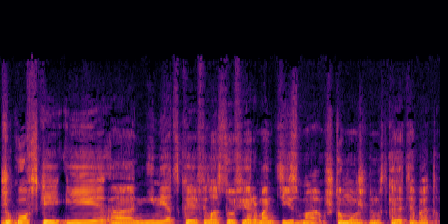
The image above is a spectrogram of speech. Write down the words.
Жуковский и а, немецкая философия романтизма. Что можно сказать об этом?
